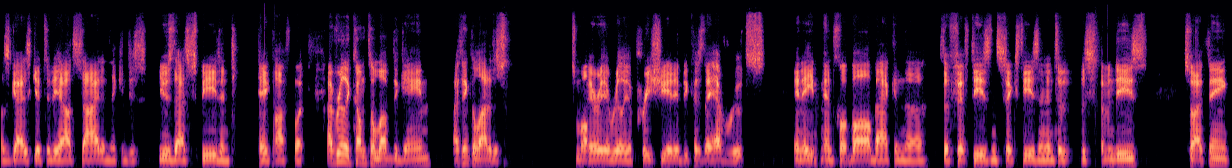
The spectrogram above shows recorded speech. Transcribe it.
Those guys get to the outside and they can just use that speed and take off. But I've really come to love the game. I think a lot of the small area really appreciate it because they have roots in eight man football back in the, the 50s and 60s and into the 70s. So I think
